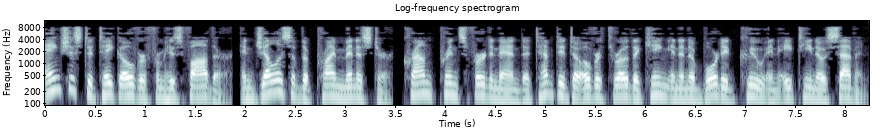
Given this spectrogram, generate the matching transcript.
Anxious to take over from his father, and jealous of the prime minister, Crown Prince Ferdinand attempted to overthrow the king in an aborted coup in 1807.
